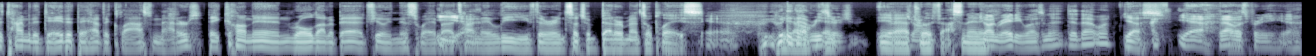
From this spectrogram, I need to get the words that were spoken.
the time of the day that they have the class matters they come in rolled out of bed feeling this way by the Yeah. time they leave they're in such a better mental place yeah. Who, who did know, that and- research? yeah Uh, it's really fascinating John Ratey, wasn't it? Did that one? Yes th- yeah, that Yeah. was pretty. Yeah.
